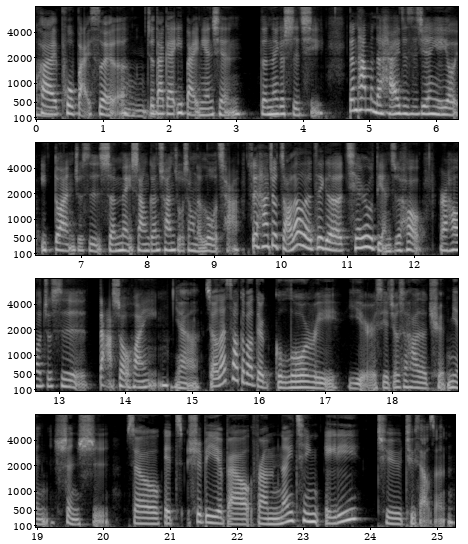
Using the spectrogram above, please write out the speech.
快破百岁了，嗯、就大概一百年前的那个时期。跟他们的孩子之间也有一段就是审美上跟穿着上的落差，所以他就找到了这个切入点之后，然后就是大受欢迎。Yeah, so let's talk about their glory years，也就是它的全面盛世。So it should be about from 1980 to 2000。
